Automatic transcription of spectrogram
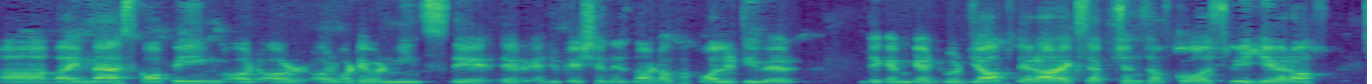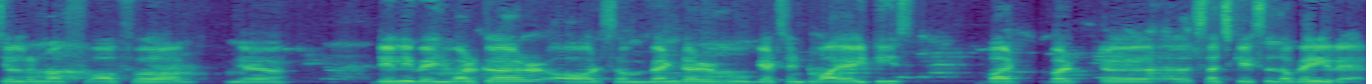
uh, by mass copying or, or, or whatever means, they, their education is not of a quality where they can get good jobs. There are exceptions, of course. We hear of children of, of uh, uh, daily wage worker or some vendor who gets into IITs but but uh, uh, such cases are very rare.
